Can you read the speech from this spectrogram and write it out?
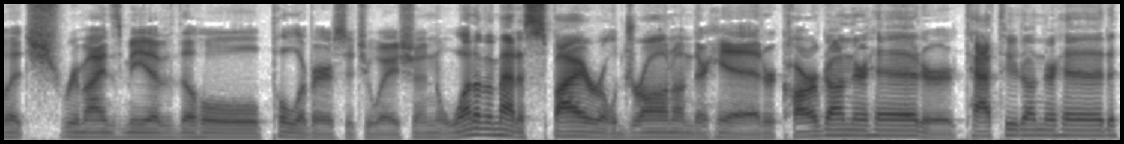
which reminds me of the whole polar bear situation. One of them had a spiral drawn on their head, or carved on their head, or tattooed on their head.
